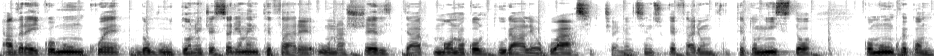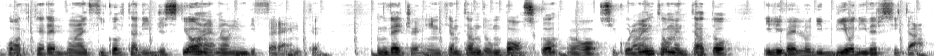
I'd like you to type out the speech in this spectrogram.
avrei comunque dovuto necessariamente fare una scelta monocolturale o quasi, cioè nel senso che fare un frutteto misto comunque comporterebbe una difficoltà di gestione non indifferente. Invece impiantando un bosco ho sicuramente aumentato il livello di biodiversità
